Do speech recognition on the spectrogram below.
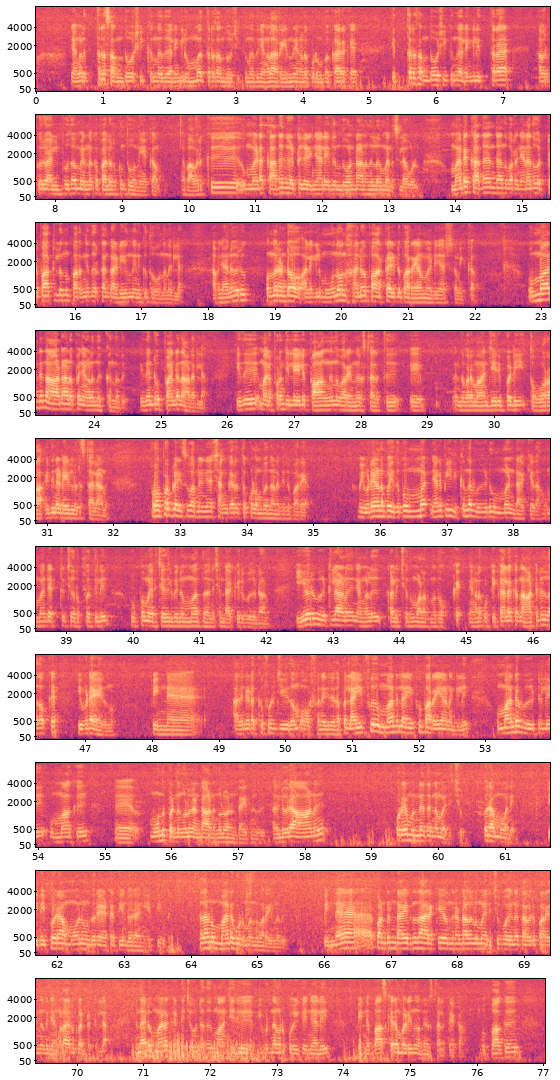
ഞങ്ങൾ ഇത്ര സന്തോഷിക്കുന്നത് അല്ലെങ്കിൽ ഉമ്മ ഇത്ര സന്തോഷിക്കുന്നത് ഞങ്ങൾ അറിയുന്ന ഞങ്ങളുടെ കുടുംബക്കാരൊക്കെ ഇത്ര സന്തോഷിക്കുന്നത് അല്ലെങ്കിൽ ഇത്ര അവർക്കൊരു അത്ഭുതം എന്നൊക്കെ പലർക്കും തോന്നിയേക്കാം. അപ്പോൾ അവർക്ക് ഉമ്മയുടെ കഥ കേട്ട് കഴിഞ്ഞാൽ ഇത് എന്തുകൊണ്ടാണെന്നുള്ളത് മനസ്സിലാവുള്ളൂ. ഉമ്മാന്റെ കഥ എന്താന്ന് പറഞ്ഞാൽ ഞാനത് ഒറ്റ പാർട്ടിലൊന്നും പറഞ്ഞു തീർക്കാൻ കഴിയുമെന്ന് എനിക്ക് തോന്നുന്നില്ല. അപ്പോൾ ഞാനൊരു ഒന്നോ രണ്ടോ അല്ലെങ്കിൽ മൂന്നോ നാലോ പാർട്ടായിട്ട് പറയാൻ വേണ്ടി ഞാൻ ശ്രമിക്കാം. ഉമ്മാന്റെ നാടാണ് ഇപ്പോൾ ഞങ്ങൾ നിൽക്കുന്നത് ഇതെന്റെ ഉപ്പാന്റെ നാടല്ല. ഇത് മലപ്പുറം ജില്ലയിൽ പാങ് എന്ന് പറയുന്ന ഒരു സ്ഥലത്ത് എന്താ പറയുക മാഞ്ചേരിപ്പടി തോറ ഇതിനിടയിലുള്ളൊരു സ്ഥലമാണ്. പ്രോപ്പർ പ്ലേസ് പറഞ്ഞു കഴിഞ്ഞാൽ ശങ്കരത്ത് കുളമ്പ് എന്നാണ് ഇതിന് പറയാം. അപ്പോൾ ഇവിടെയാണ് ഇപ്പോൾ ഇതിപ്പോൾ ഉമ്മ ഞാനിപ്പോൾ ഇരിക്കുന്ന വീട് ഉമ്മ ഉണ്ടാക്കിയതാണ് ഉമ്മന്റെ ഏറ്റവും ചെറുപ്പത്തിൽ ഉപ്പ മരിച്ചതിൽ പിന്നെ ഉമ്മ അധ്വാനിച്ചുണ്ടാക്കിയ ഒരു വീടാണ്. ഈ ഒരു വീട്ടിലാണ് ഞങ്ങൾ കളിച്ചതും വളർന്നതും ഒക്കെ. ഞങ്ങളുടെ കുട്ടിക്കാലമൊക്കെ നാട്ടിലുള്ളതൊക്കെ ഇവിടെ ആയിരുന്നു പിന്നെ അതിനിടക്ക് ഫുൾ ജീവിതം ഓർഫനേജ് ചെയ്ത്. അപ്പോൾ ലൈഫ് ഉമ്മാന്റെ ലൈഫ് പറയുകയാണെങ്കിൽ ഉമ്മാന്റെ വീട്ടിൽ ഉമ്മാക്ക് മൂന്ന് പെണ്ണുങ്ങളും രണ്ട് ആണുങ്ങളുമാണ് ഉണ്ടായിരുന്നത്. അതിലൊരാണ് കുറേ മുന്നേ തന്നെ മരിച്ചു. ഒരു അമ്മോനെ പിന്നെ ഇപ്പോൾ ഒരു അമ്മോനും ഉണ്ട് ഒരു ഏട്ടത്തിയുണ്ട് ഒരു അനിയത്തിയുണ്ട്. അതാണ് ഉമ്മാന്റെ കുടുംബം എന്ന് പറയുന്നത്. പിന്നെ പണ്ടുണ്ടായിരുന്നത് ആരൊക്കെ ഒന്ന് രണ്ടാളുകൾ മരിച്ചു പോയി എന്നൊക്കെ അവർ പറയുന്നുണ്ട്. ഞങ്ങളാരും കണ്ടിട്ടില്ല. എന്നാലും ഉമ്മാനെ കെട്ടിച്ചു വിട്ടത് മാഞ്ചേരി ഇവിടുന്ന് അങ്ങോട്ട് പോയി കഴിഞ്ഞാൽ പിന്നെ ഭാസ്കരമ്പടി എന്ന് പറഞ്ഞൊരു സ്ഥലത്തേക്കാണ് ഉപ്പാക്ക്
